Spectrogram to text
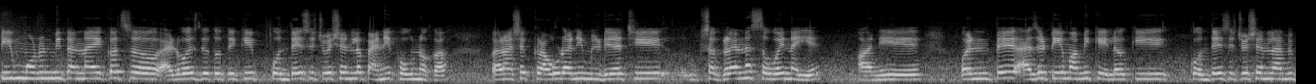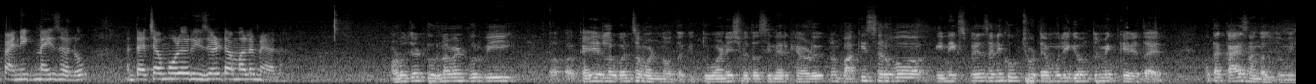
टीम म्हणून मी त्यांना एकच ॲडवाईस देत होते की कोणत्याही सिच्युएशनला पॅनिक होऊ नका. कारण असे क्राऊड आणि मीडियाची सगळ्यांना सवय नाही आहे आणि पण ते ॲज अ टीम आम्ही केलं की कोणत्याही सिच्युएशनला आम्ही पॅनिक नाही झालो. आणि त्याच्यामुळे रिझल्ट आम्हाला मिळाला. अनुजा टुर्नामेंटपूर्वी काही लोकांचं म्हणणं होतं की तू आणि श्वेता सिनियर खेळाडू पण बाकी सर्व इनएक्सपिरियन्स आणि खूप छोट्या मुली घेऊन तुम्ही खेळतायत आता काय सांगाल तुम्ही?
